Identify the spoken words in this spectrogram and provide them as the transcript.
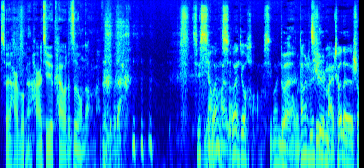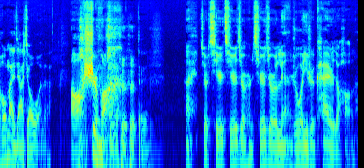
所以还是不敢，还是继续开我的自动挡吧，问题不大。其实习惯习惯就好，习惯就好。对我当时是买车的时候卖家教我的，哦，是吗？对，哎，就是其实其实就是其实就是练，如果一直开着就好了。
